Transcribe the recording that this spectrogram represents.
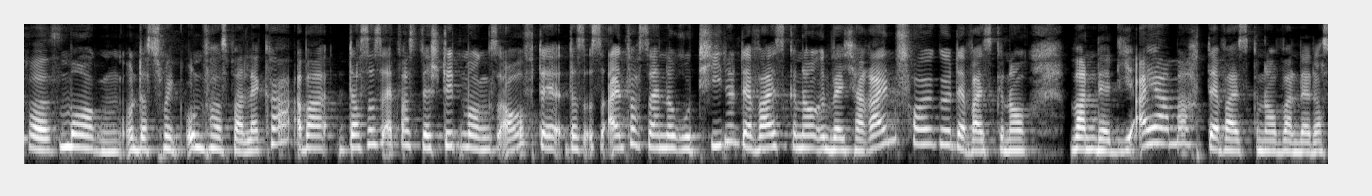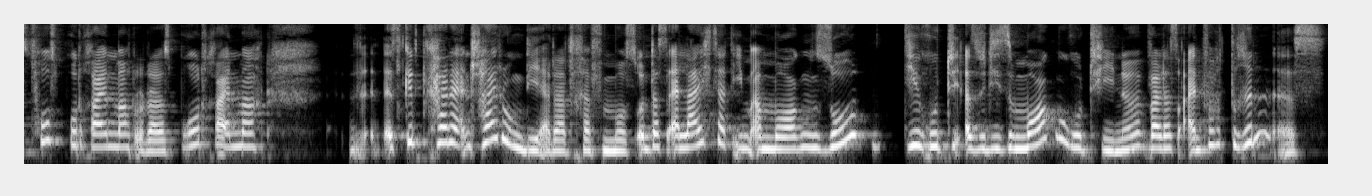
krass. Morgen. Und das schmeckt unfassbar lecker. Aber das ist etwas, der steht morgens auf. Der, das ist einfach seine Routine. Der weiß genau, in welcher Reihenfolge. Der weiß genau, wann der die Eier macht. Der weiß genau, wann der das Toastbrot reinmacht oder das Brot reinmacht. Es gibt keine Entscheidungen, die er da treffen muss. Und das erleichtert ihm am Morgen so die Routine, also diese Morgenroutine, weil das einfach drin ist.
